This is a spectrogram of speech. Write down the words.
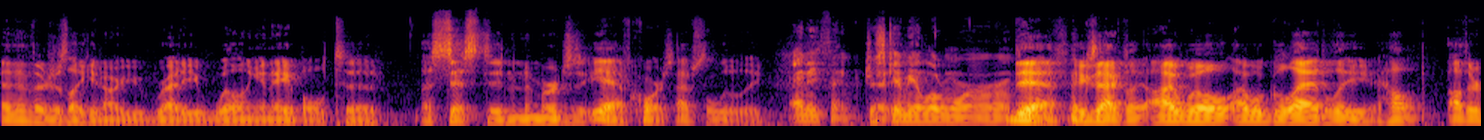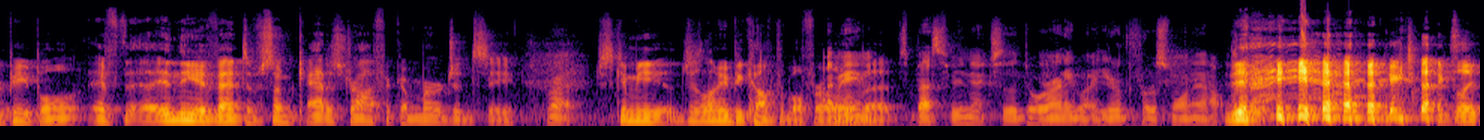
And then they're just like, you know, are you ready, willing, and able to assist in an emergency? Yeah, of course, absolutely. Anything. Just give me a little more room. Yeah, exactly. I will. I will gladly help other people if in the event of some catastrophic emergency. Right. Just give me. Just let me be comfortable for a I little mean, bit. it's best to be next to the door anyway. You're the first one out. Yeah, yeah, exactly.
